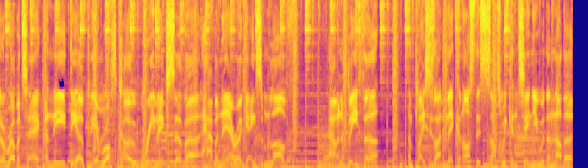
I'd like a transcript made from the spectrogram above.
Robytek and the DOP and Rothko remix of uh, Habanera getting some love out in Ibiza and places like Mykonos this summer. As we continue with another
